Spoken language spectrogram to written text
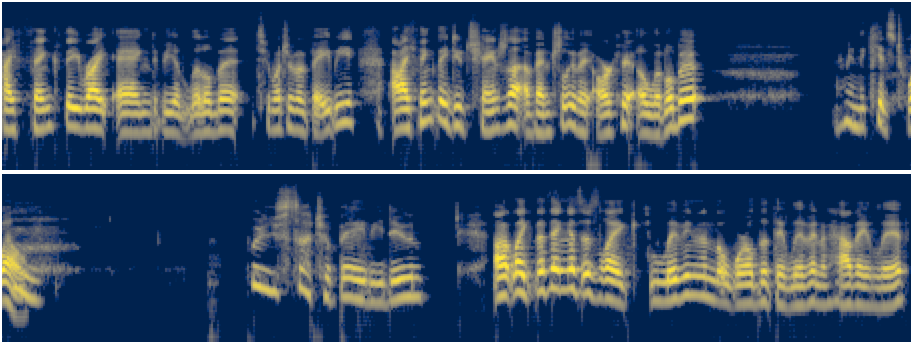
I think they write Aang to be a little bit too much of a baby, and I think they do change that eventually. They arc it a little bit. I mean, the kid's twelve. But he's such a baby, dude. Uh, like the thing is, is like living in the world that they live in and how they live.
